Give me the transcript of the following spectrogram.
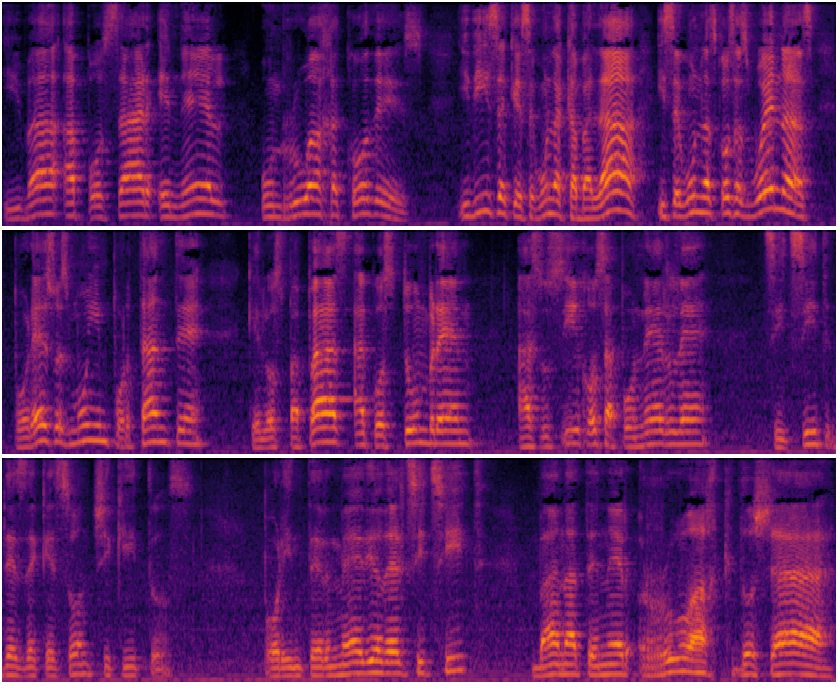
y va a posar en él un ruach y dice que según la Kabbalah y según las cosas buenas, por eso es muy importante que los papás acostumbren a sus hijos a ponerle tzitzit desde que son chiquitos. Por intermedio del tzitzit van a tener ruach kdosha,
